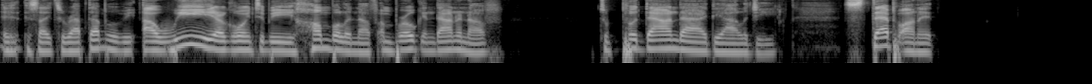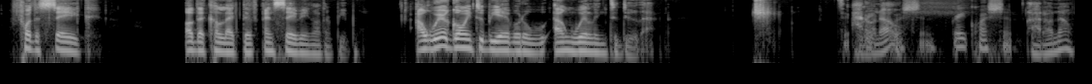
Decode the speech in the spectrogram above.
Mm-hmm. It's like to wrap that movie. Uh, we are going to be humble enough and broken down enough to put down that ideology, step on it for the sake of the collective and saving other people. And we're going to be able to and willing to do that. it's a I don't know. question great question I don't know.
